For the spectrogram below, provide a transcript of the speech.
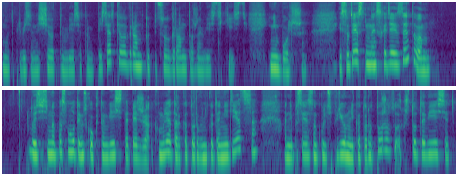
Ну, это приблизительно, если человек там, весит там, 50 килограмм, то 500 грамм должна весить кисть, и не больше. И, соответственно, исходя из этого, то есть, если мы посмотрим, сколько там весит, опять же, аккумулятор, которого никуда не деться, а непосредственно культиприемник, который тоже что-то весит.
